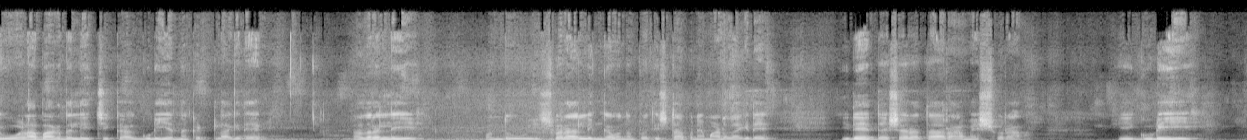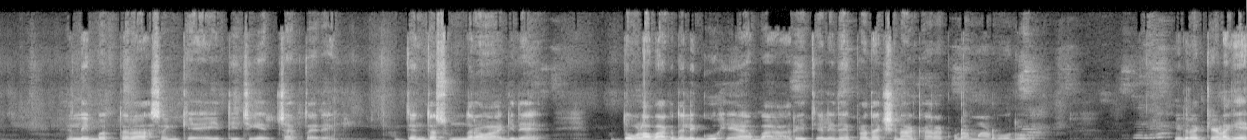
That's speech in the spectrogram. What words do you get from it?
ಒಳಭಾಗದಲ್ಲಿ ಚಿಕ್ಕ ಗುಡಿಯನ್ನು ಕಟ್ಟಲಾಗಿದೆ. ಅದರಲ್ಲಿ ಒಂದು ಈಶ್ವರ ಲಿಂಗವನ್ನು ಪ್ರತಿಷ್ಠಾಪನೆ ಮಾಡಲಾಗಿದೆ. ಇದೇ ದಶರಥ ರಾಮೇಶ್ವರ. ಈ ಗುಡಿ ಇಲ್ಲಿ ಭಕ್ತರ ಸಂಖ್ಯೆ ಇತ್ತೀಚೆಗೆ ಹೆಚ್ಚಾಗ್ತಾ ಇದೆ. ಅತ್ಯಂತ ಸುಂದರವಾಗಿದೆ. ಮತ್ತು ಒಳಭಾಗದಲ್ಲಿ ಗುಹೆಯ ಬಾ, ರೀತಿಯಲ್ಲಿದೆ. ಪ್ರದಕ್ಷಿಣಾಕಾರ ಕೂಡ ಮಾಡ್ಬೋದು. ಇದರ ಕೆಳಗೆ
